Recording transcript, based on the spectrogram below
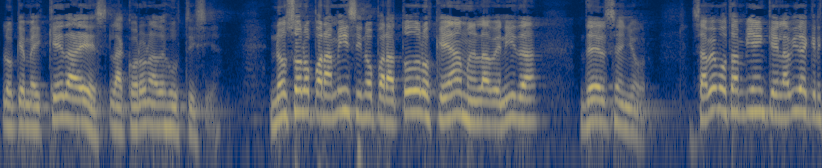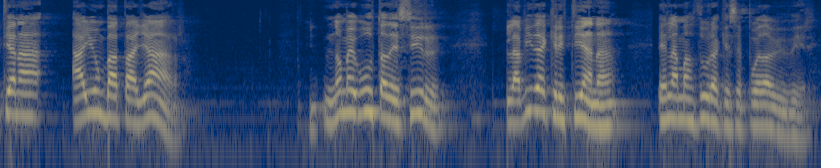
lo que me queda es la corona de justicia. No solo para mí, sino para todos los que aman la venida del Señor. Sabemos también que en la vida cristiana hay un batallar. No me gusta decir, la vida cristiana es la más dura que se pueda vivir.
